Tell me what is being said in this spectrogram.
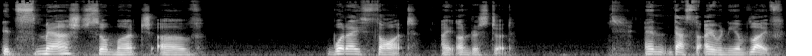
it smashed so much of what I thought I understood. And that's the irony of life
